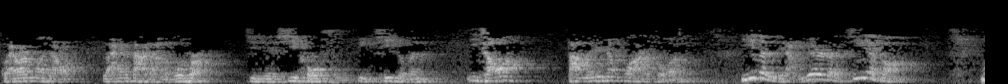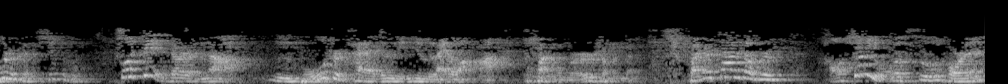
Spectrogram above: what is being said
拐弯抹角来个大讲的胡同，进去西口府第七个门。一瞧啊，大门上挂着锁子。一问两边的街坊，不是很清楚，说这家人呐，嗯，不是太跟邻居们来往啊，串个门什么的。反正家里倒是。好像有个四五口人，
